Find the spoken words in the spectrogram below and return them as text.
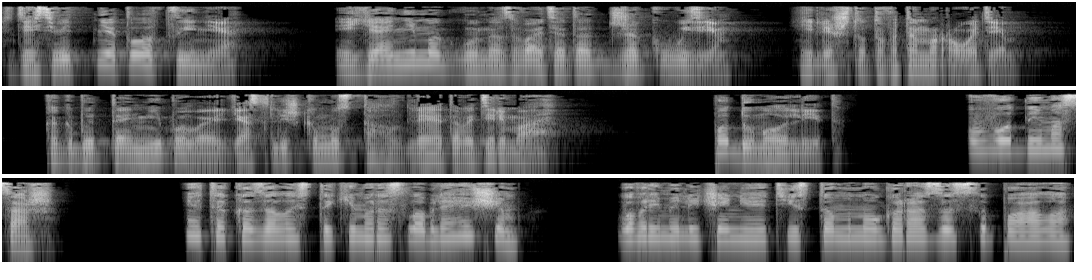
Здесь ведь нет латыни. И я не могу назвать это джакузи или что-то в этом роде. Как бы то ни было, я слишком устал для этого дерьма. Подумал Лид. Водный массаж. Это казалось таким расслабляющим. Во время лечения Тиста много раз засыпала.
